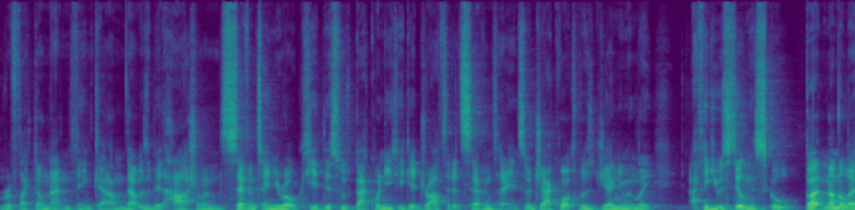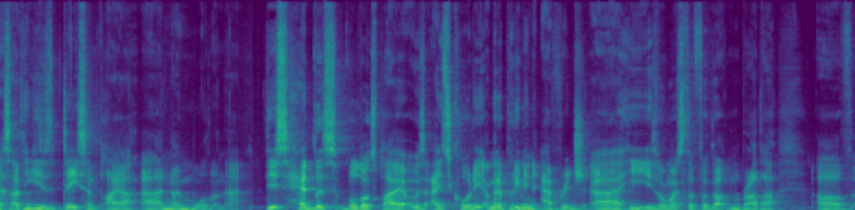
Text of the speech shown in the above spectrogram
reflect on that and think um, that was a bit harsh on a 17 year old kid. This was back when you could get drafted at 17 so Jack Watts was genuinely I think he was still in school. But nonetheless I think he's a decent player uh, no more than that. This headless Bulldogs player was Ayce Cordy. I'm going to put him in average. Uh, he is almost the forgotten brother of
